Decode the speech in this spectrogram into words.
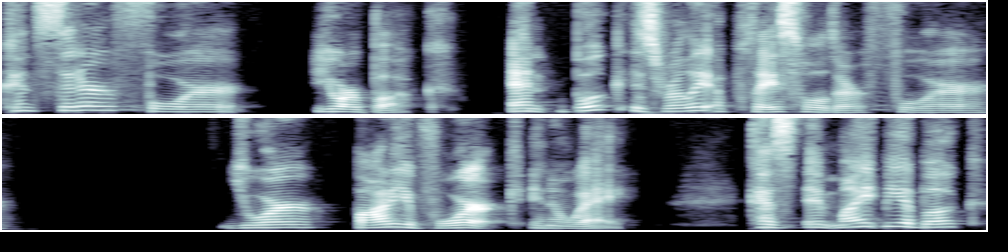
Consider for your book. And book is really a placeholder for your body of work in a way. Because it might be a book,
